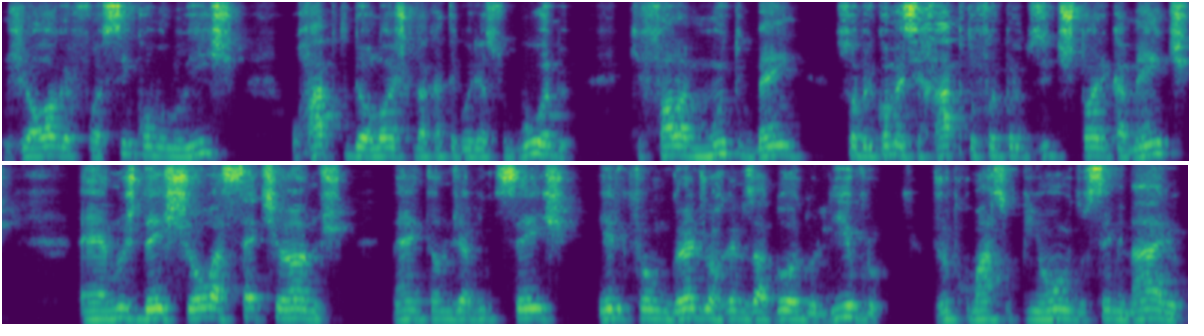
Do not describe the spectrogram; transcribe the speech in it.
um geógrafo, assim como o Luiz, o Rapto Ideológico da categoria Subúrbio, que fala muito bem sobre como esse rapto foi produzido historicamente, é, nos deixou há sete anos. Né? Então, no dia 26, ele que foi um grande organizador do livro, junto com o Márcio Pion e do seminário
